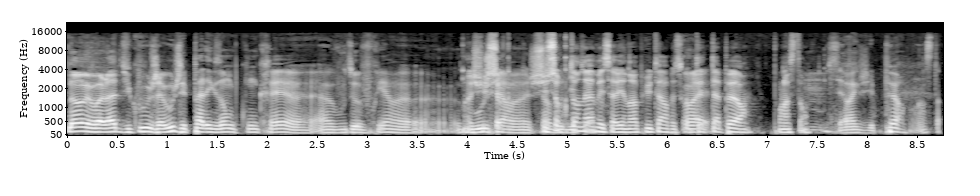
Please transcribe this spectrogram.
non mais voilà du coup j'avoue j'ai pas d'exemple concret euh, à vous offrir euh, vous, Ouais, je suis sûr, que- je suis chers sûr que t'en as, mais ça viendra plus tard parce que Ouais. peut-être t'as peur pour l'instant. c'est vrai que j'ai peur pour l'instant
